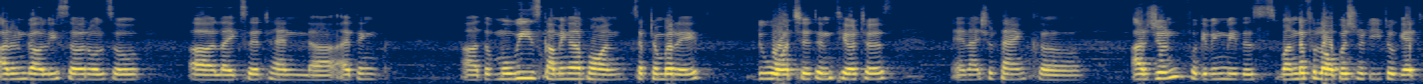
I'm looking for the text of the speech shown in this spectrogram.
Arun Gawli sir also uh, likes it, and I think the movie is coming up on September 8th. Do watch it in theaters. And I should thank uh, Arjun for giving me this wonderful opportunity to get,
